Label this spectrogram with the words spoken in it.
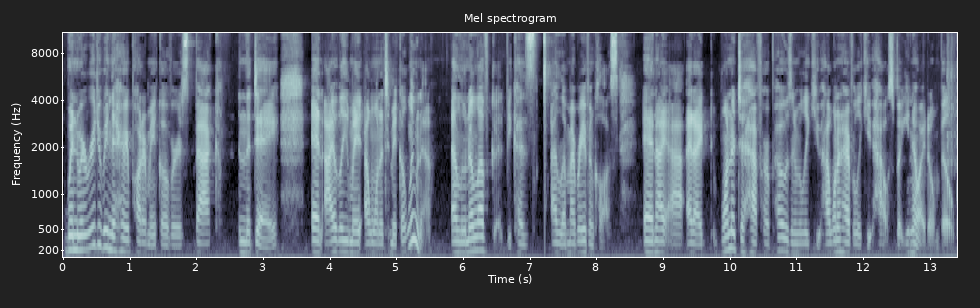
when we were doing the Harry Potter makeovers back in the day, and I really made I wanted to make a Luna and Luna Lovegood because I love my Ravenclaws, and I uh, and I wanted to have her pose in a really cute. I want to have a really cute house, but you know I don't build,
